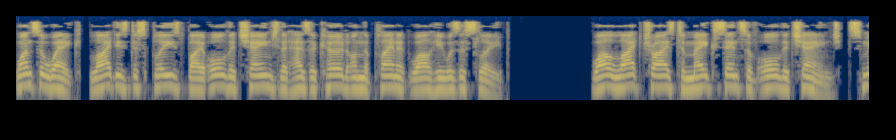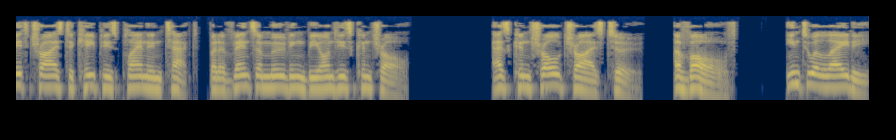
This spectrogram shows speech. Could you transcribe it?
Once awake, Light is displeased by all the change that has occurred on the planet while he was asleep. While Light tries to make sense of all the change, Smith tries to keep his plan intact, but events are moving beyond his control. As Control tries to «evolve» into a lady,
